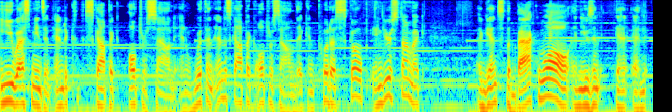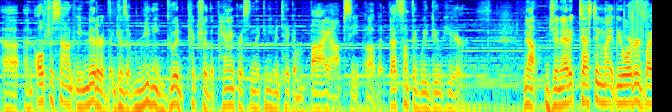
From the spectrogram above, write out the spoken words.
EUS means an endoscopic ultrasound, and with an endoscopic ultrasound, they can put a scope into your stomach against the back wall and use an, an, uh, an, ultrasound emitter that gives a really good picture of the pancreas and they can even take a biopsy of it. That's something we do here. Now, genetic testing might be ordered by,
